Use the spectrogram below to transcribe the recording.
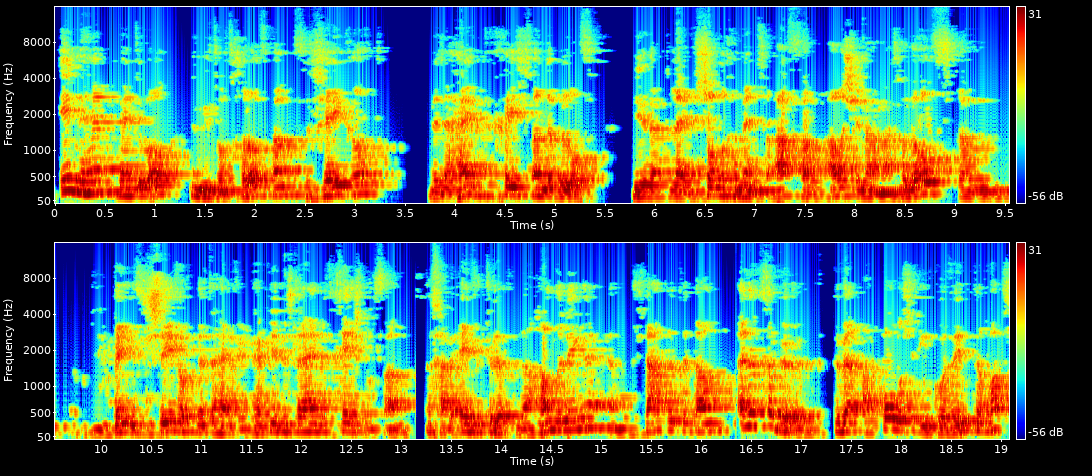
In hem bent u ook, toen u tot geloof kwam, verzegeld met de heilige geest van de belofte. Hier leidt sommige mensen af van als je nou maar gelooft, dan ben je verzegeld met de heilige. Heb je dus de heilige geest ontvangen. Dan gaan we even terug naar handelingen. En hoe staat het er dan? En het gebeurde. Terwijl Apollos in Korinthe was,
